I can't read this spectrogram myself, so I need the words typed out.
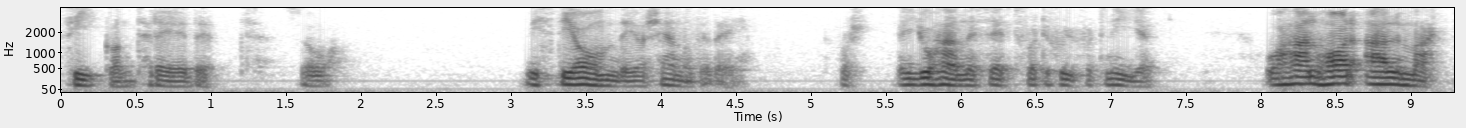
fikonträdet så visste jag om dig och kände dig. Johannes 1, 47-49. Och han har all makt.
